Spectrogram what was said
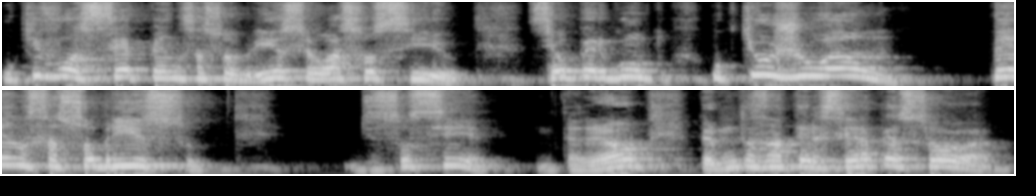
o que você pensa sobre isso, eu associo. Se eu pergunto o que o João pensa sobre isso, dissocia, entendeu? Perguntas na terceira pessoa.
